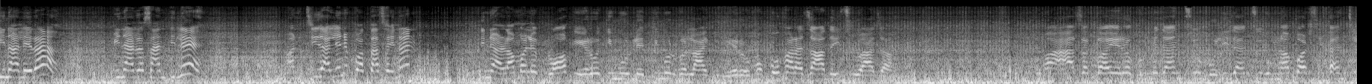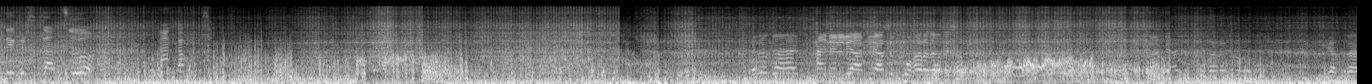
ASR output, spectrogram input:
बिनाले र शान्तिले अनि चिराले नि पत्ता छैनन्। तिनीहरूलाई मैले भ्लग हेरो तिमीहरूले तिमीहरूको लागि हेरो। म पोखरा जाँदैछु आज। म आज गएर घुम्न जान्छु भोलि जान्छु घुम्न पर्सि जान्छु नेक्स्ट जान्छु। फाइनल्ली हामी आज पोखरा जाँदैछौँ हामी आज पोखराको यात्रा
